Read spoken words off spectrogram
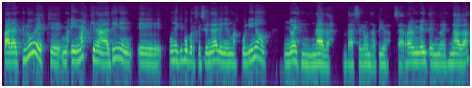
para clubes que, y más que nada, tienen eh, un equipo profesional en el masculino, no es nada dárselo a una piba. O sea, realmente no es nada.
